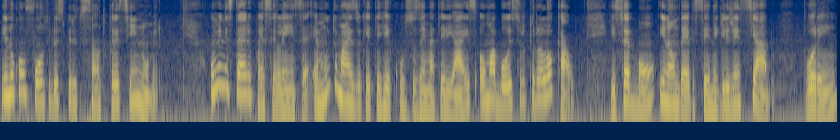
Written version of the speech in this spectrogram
e no conforto do Espírito Santo crescia em número. Um ministério com excelência é muito mais do que ter recursos em materiais ou uma boa estrutura local. Isso é bom e não deve ser negligenciado. Porém,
